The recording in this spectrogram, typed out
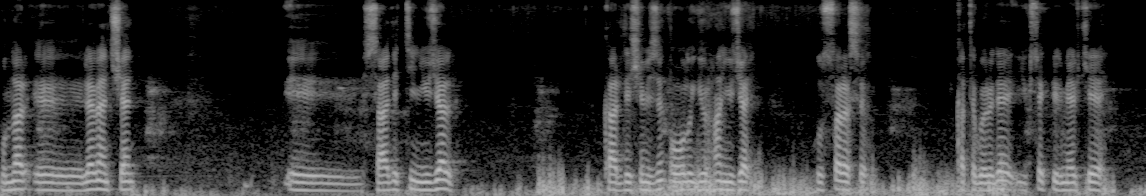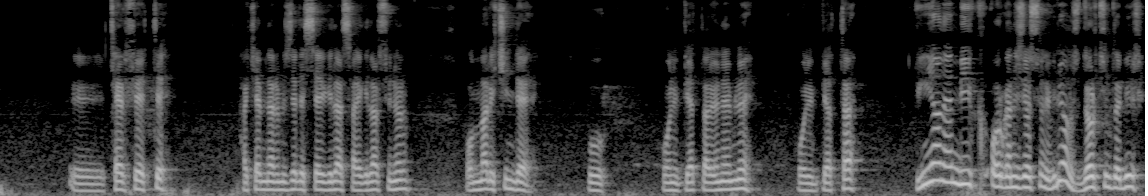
Bunlar e, Levent Şen, e, Saadettin Yücel kardeşimizin oğlu Gürhan Yücel uluslararası kategoride yüksek bir mevkiye e, terfi etti. Hakemlerimize de sevgiler, saygılar sunuyorum. Onlar için de bu olimpiyatlar önemli. Olimpiyatta dünyanın en büyük organizasyonu biliyor musunuz? Dört yılda bir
